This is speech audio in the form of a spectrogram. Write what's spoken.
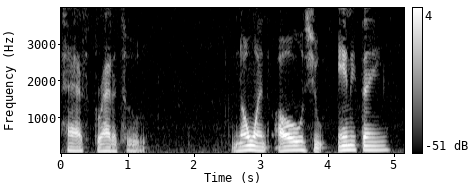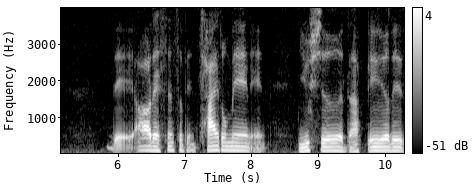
has gratitude. No one owes you anything. All that sense of entitlement and you should, I feel this.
